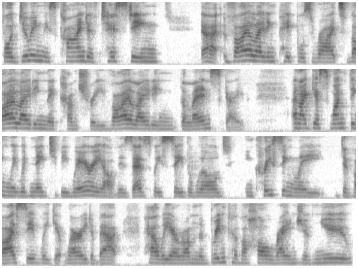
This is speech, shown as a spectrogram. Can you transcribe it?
for doing this kind of testing, uh, violating people's rights, violating their country, violating the landscape. And I guess one thing we would need to be wary of is as we see the world increasingly divisive, we get worried about how we are on the brink of a whole range of new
